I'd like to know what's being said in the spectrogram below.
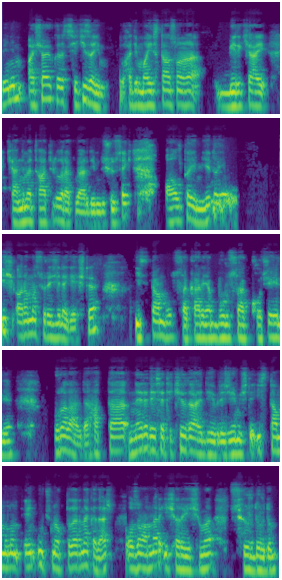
Benim aşağı yukarı 8 ayım hadi Mayıs'tan sonra 1-2 ay kendime tatil olarak verdiğimi düşünsek 6 ayım 7 ayım iş arama süreciyle geçti. İstanbul, Sakarya, Bursa, Kocaeli buralarda hatta neredeyse Tekirdağ diyebileceğim işte İstanbul'un en uç noktalarına kadar o zamanlar iş arayışımı sürdürdüm.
